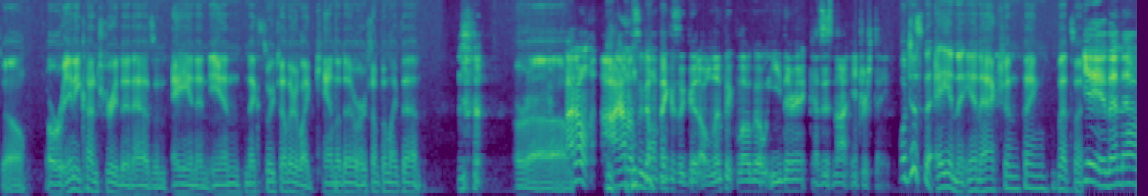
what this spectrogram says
So, or any country that has an A and an N next to each other, like Canada or something like that. or uh, I don't. I honestly don't think it's a good Olympic logo either, because it's not interesting. well, just the A and the N action thing. That's a Yeah, that, that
